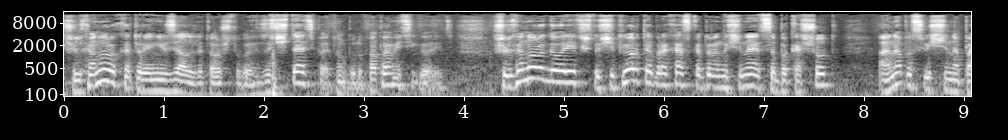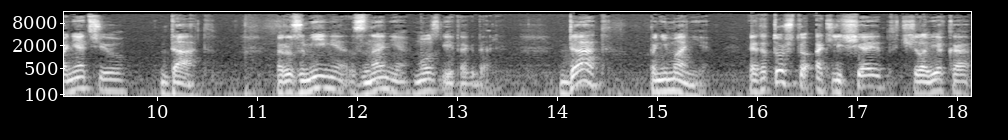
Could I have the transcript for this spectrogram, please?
Шульханоров, который я не взял для того, чтобы зачитать, поэтому буду по памяти говорить. Шульханоров говорит, что четвертая браха, с которой начинается бакашот, она посвящена понятию дат, разумение, знание, мозги и так далее. Дат, понимание, это то, что отличает человека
